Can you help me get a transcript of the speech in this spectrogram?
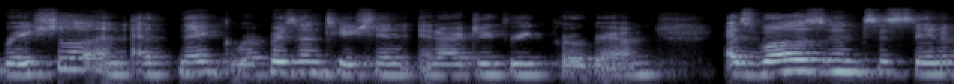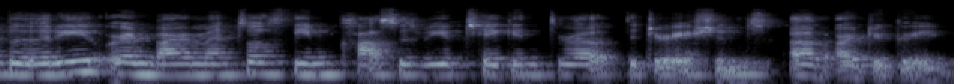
racial and ethnic representation in our degree program, as well as in sustainability or environmental themed classes we have taken throughout the durations of our degree.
